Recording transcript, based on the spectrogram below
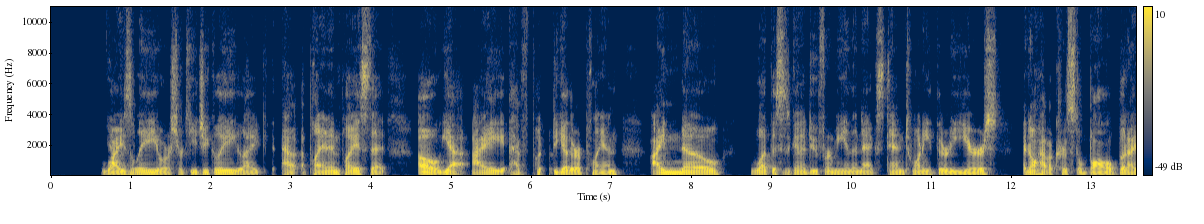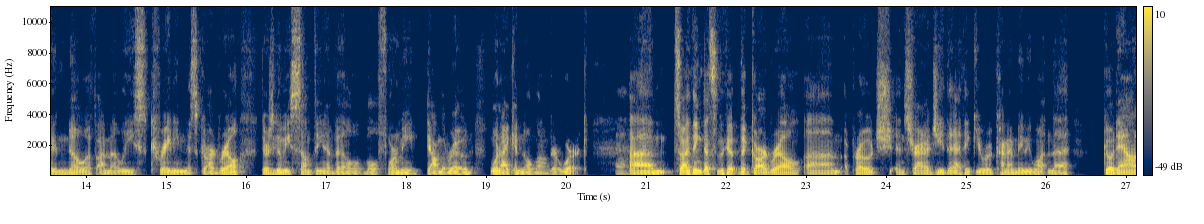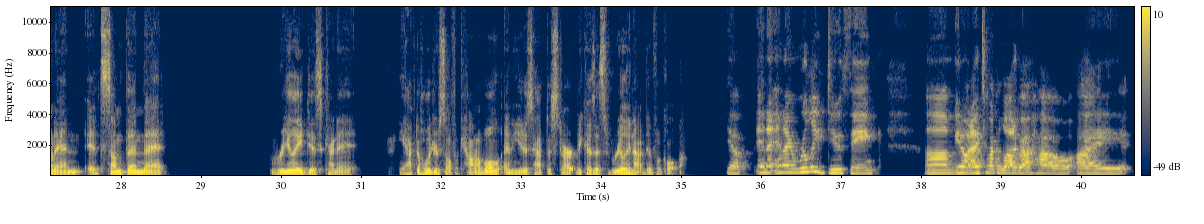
wisely or strategically, like a plan in place that, oh yeah, I have put together a plan. I know what this is going to do for me in the next 10, 20, 30 years I don't have a crystal ball, but I know if I'm at least creating this guardrail, there's going to be something available for me down the road when I can no longer work. Yeah. Um, so I think that's the, the guardrail um, approach and strategy that I think you were kind of maybe wanting to go down. And it's something that really just kind of you have to hold yourself accountable and you just have to start because it's really not difficult. Yep. And, and I really do think, um, you know, and I talk a lot about how I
